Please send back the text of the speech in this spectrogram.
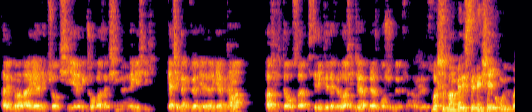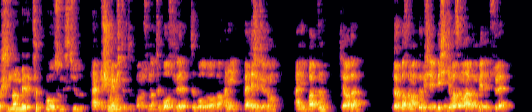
Tabii buralara geldik, çok kişiyi yedik, çok fazla kişinin önüne geçtik. Gerçekten güzel yerlere geldik ama hafif de olsa istediğimiz hedeflere ulaşınca biraz boşluk duygusuna kapılıyoruz. Başından beri istediğin şey bu muydu? Başından beri tıp mı olsun istiyordun? Hani düşünmemiştim tıp konusunda. Tıp olsun dedim. Tıp oldu valla. Hani ben de şaşırdım. Hani baktım kağıda. Dört basamaklı bir şey. Beşinci basamağı aradım belli bir süre.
